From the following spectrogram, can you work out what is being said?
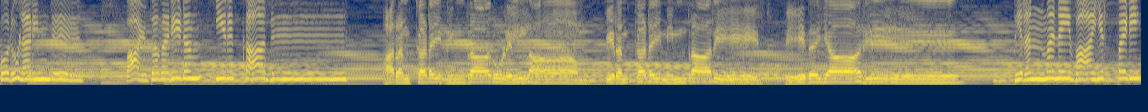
பொருளறிந்து வாழ்பவரிடம் இருக்காது. அரண் கடை நின்றாருளெல்லாம் பிறன் கடை நின்றாரீர் பேதையாரில். பிறன் மனை வாயிற்படி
